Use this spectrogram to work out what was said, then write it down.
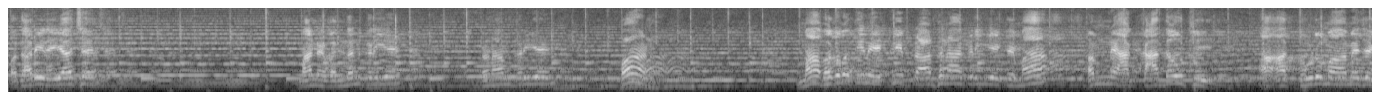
પધારી રહ્યા છે. માને વંદન કરીએ, પ્રણામ કરીએ. પણ, માં ભગવતીને એટલી પ્રાર્થના કરીએ કે માં અમને આ કાદવથી, આ આ ધૂળમાં અમે જે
